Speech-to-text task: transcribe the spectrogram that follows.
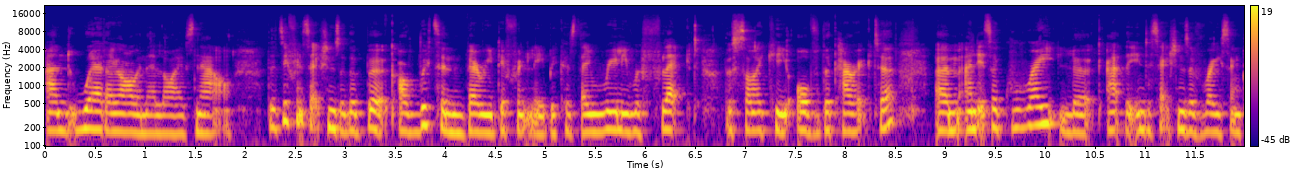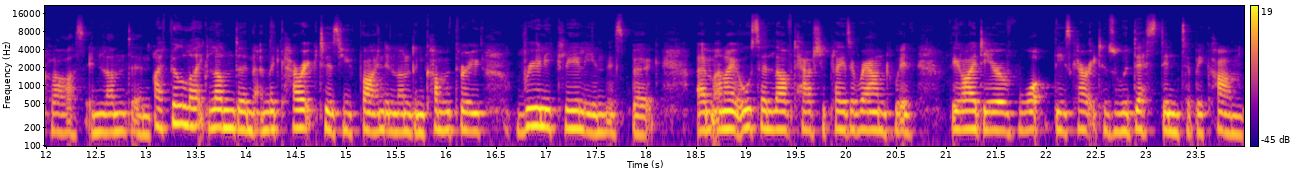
and where they are in their lives now. The different sections of the book are written very differently because they really reflect the psyche of the character um, and it's a great look at the intersections of race and class in London. I feel like London and the characters you find in London come through really clearly in this book um, and I also loved how she plays around with the idea of what these characters were destined to become,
